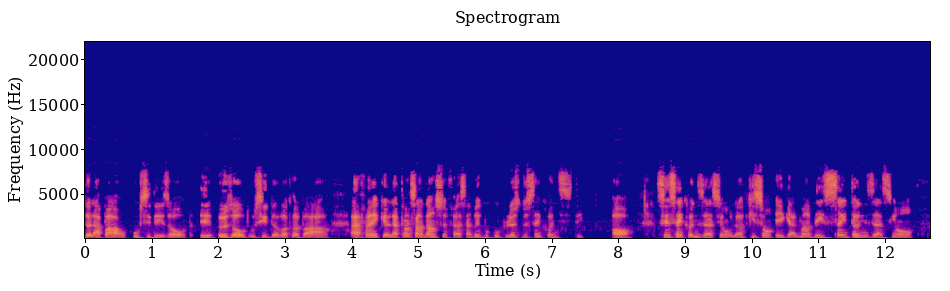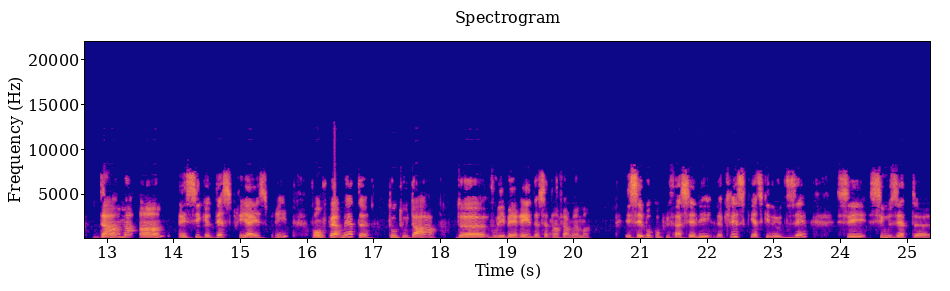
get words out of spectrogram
de la part aussi des autres et eux autres aussi de votre part, afin que la transcendance se fasse avec beaucoup plus de synchronicité. Or, ces synchronisations-là, qui sont également des syntonisations d'âme à âme ainsi que d'esprit à esprit, vont vous permettre, tôt ou tard, de vous libérer de cet enfermement. Et c'est beaucoup plus facile. Et le Christ, qu'est-ce qu'il nous disait? C'est si vous êtes, euh,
